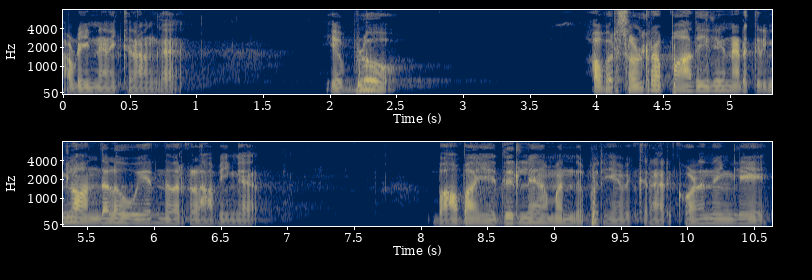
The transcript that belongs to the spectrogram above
அப்படின்னு நினைக்கிறாங்க. எவ்வளோ அவர் சொல்கிற பாதையிலே நடக்கிறீங்களோ அந்தளவு உயர்ந்தவர்கள் ஆவீங்க பாபா எதிரிலே அமர்ந்து புரிய வைக்கிறார். குழந்தைங்களே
